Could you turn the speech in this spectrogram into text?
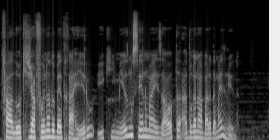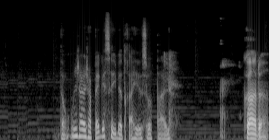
Falou que já foi na do Beto Carreiro e que mesmo sendo mais alta, a do Guanabara dá mais medo. Então já, já pega essa aí, Beto Carreiro, seu otário. Cara.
